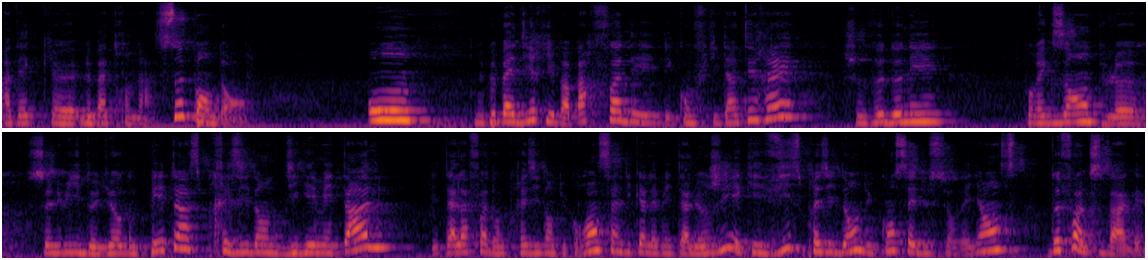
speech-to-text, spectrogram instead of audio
avec euh, le patronat. Cependant, on ne peut pas dire qu'il n'y a pas parfois des, conflits d'intérêts. Je veux donner, pour exemple, celui de Jürgen Peters, président d'IG Metall, qui est à la fois donc président du grand syndicat de la métallurgie et qui est vice-président du conseil de surveillance de Volkswagen.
